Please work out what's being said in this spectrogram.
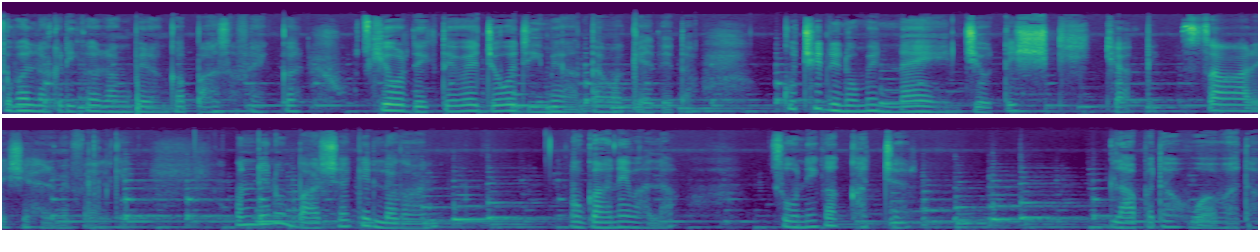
तो वह लकड़ी का रंग बिरंगा पासा फेंक कर उसकी ओर देखते हुए जो जी में आता, वह कह देता, कुछ ही दिनों में नए ज्योतिष की ख्याति सारे शहर में फैल गई। उन दिनों बादशाह के लगान उगाने वाला सोने का खच्चर लापता हुआ हुआ था।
